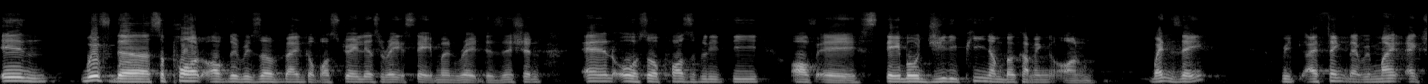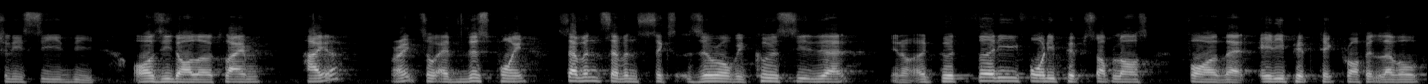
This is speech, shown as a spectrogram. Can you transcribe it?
in with the support of the Reserve Bank of Australia's rate statement, rate decision, and also possibility of a stable GDP number coming on Wednesday, we, I think that we might actually see the Aussie dollar climb higher, right? So at this point, 7760, we could see that, you know, a good 30, 40 pip stop loss for that 80 pip take profit level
